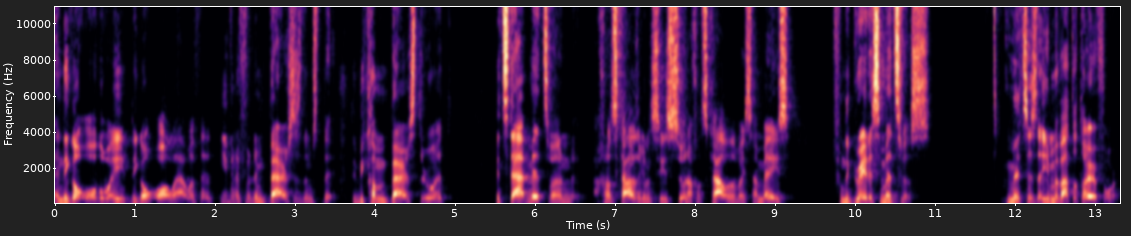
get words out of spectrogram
and they go all the way, they go all out with it, even if it embarrasses them, they, become embarrassed through it. It's that mitzvah, and Achaz Kal, you're going to see soon, Achaz Kal, the Vais from the greatest mitzvahs. Mitzvahs that you're mevatel Torah for.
